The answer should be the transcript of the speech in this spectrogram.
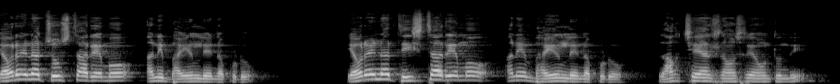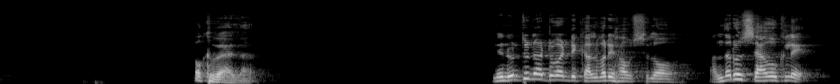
ఎవరైనా చూస్తారేమో అని భయం లేనప్పుడు ఎవరైనా తీస్తారేమో అనే భయం లేనప్పుడు లాక్ చేయాల్సిన అవసరం ఏముంటుంది? ఒకవేళ నేను ఉంటున్నటువంటి కల్వరి హౌస్లో అందరూ సేవకులే.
